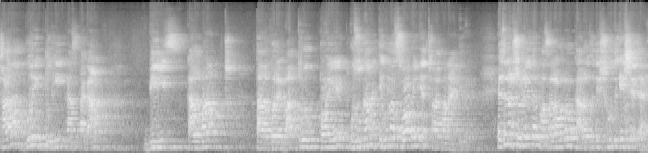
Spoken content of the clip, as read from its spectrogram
ছাড়া গরিব দুঃখী রাস্তাঘাট, ব্রিজ কালভার্ট তারপরে বাথরুম, টয়লেট উজুখানা এগুলো সবই নিয়ে ছাড়া বানায় দিবেন। এজন্য শরীরের মশালা হলো, কারও যদি সুদ এসে যায়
